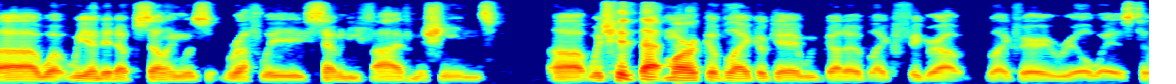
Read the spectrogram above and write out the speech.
uh, what we ended up selling was roughly 75 machines, uh, which hit that mark of like, okay, we've got to like figure out like very real ways to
